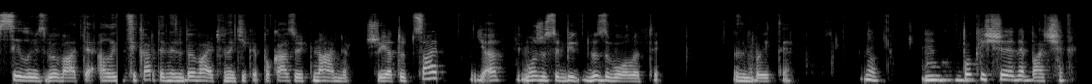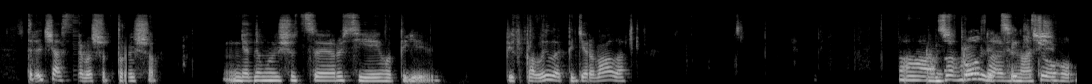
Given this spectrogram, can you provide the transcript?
силою збивати, але ці карти не збивають, вони тільки показують намір, що я тут цар, я можу собі дозволити збити. Ну, поки що я не бачу. Час треба, щоб пройшов. Я думаю, що це Росія його підпалила, підірвала. А, загроза від наші. цього.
